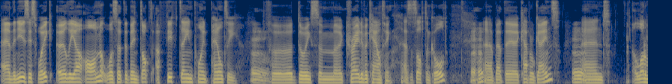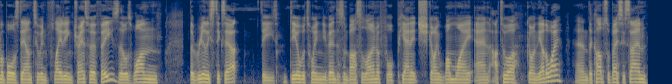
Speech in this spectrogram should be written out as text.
And the news this week, earlier on, was that they've been docked a 15 point penalty for doing some uh, creative accounting, as it's often called, uh, about their capital gains. And a lot of it boils down to inflating transfer fees. There was one that really sticks out the deal between Juventus and Barcelona for Pjanic going one way and Artur going the other way. And the clubs were basically saying,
